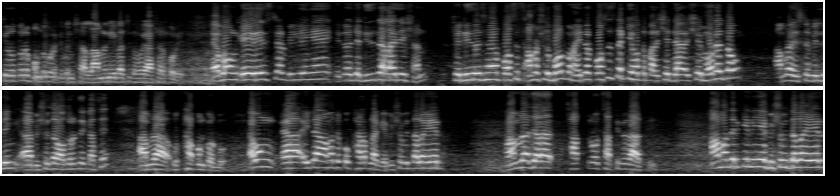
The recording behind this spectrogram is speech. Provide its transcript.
চিরতরে বন্ধ করে দেবো ইনশাল্লাহ আমরা নির্বাচিত হয়ে আসার পরে। এবং এই রেজিস্টার বিল্ডিং এ এটা যে ডিজিটালাইজেশন সেই ডিজিটালাইজেশনের প্রসেস আমরা শুধু বলব না, এটার প্রসেসটা কি হতে পারে? সেই মডেলটাও আমরা রেজিস্টার বিল্ডিং বিশ্ববিদ্যালয় অথরিটির কাছে আমরা উত্থাপন করব। এবং এটা আমাদের খুব খারাপ লাগে। বিশ্ববিদ্যালয়ের আমরা যারা ছাত্র, ছাত্রীরা আছি, আমাদেরকে নিয়ে বিশ্ববিদ্যালয়ের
